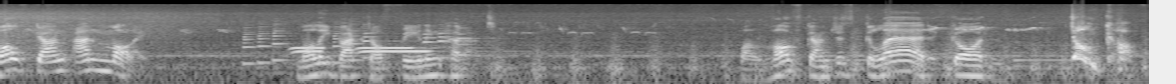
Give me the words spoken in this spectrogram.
Wolfgang and Molly. Molly backed off feeling hurt. While Wolfgang just glared at Gordon. Dummkopf!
